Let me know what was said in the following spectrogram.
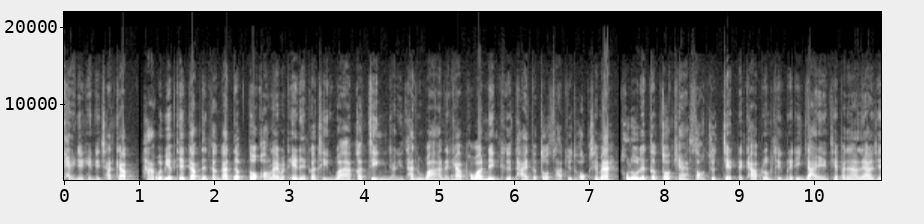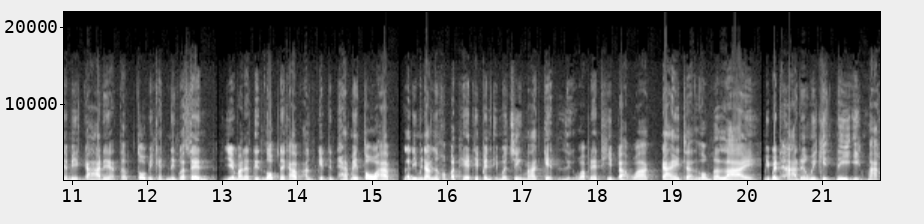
แข็งอย่างเห็นได้ชัดครับหากไปเปรียบเทียบกับเรื่องของการเติบโตของหลายประเทศเนี่ยก็ถือว่าก็จริงอย่างที่ท่านว่านะครับเพราะว่าหนึ่งคือไทยเติบโต 3.6 ใช่ไหมทั่วโลกเนี่ยเติบโตแค่ 2.7 นะครับรวมถึงประเทศใหญ่อย่างเช่นพัฒนาแล้วเช่นอเมริกาเนี่ยเติบโตไปแค่1%เยอรมันเนี่ยติดลบนะครับอังกฤษแทบไม่โตครับและนี่มีน้ำเรื่องของประเทศที่เป็น emerging market หรือว่าประเทศที่แบบว่าใกล้จะล้มละลาย มีปัญหาเรื่องวิกฤตนี้อีกมาก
